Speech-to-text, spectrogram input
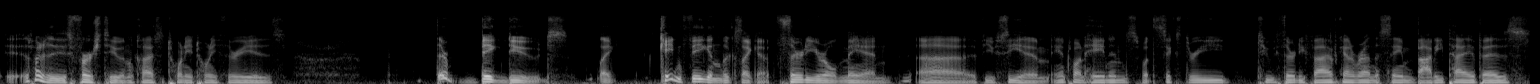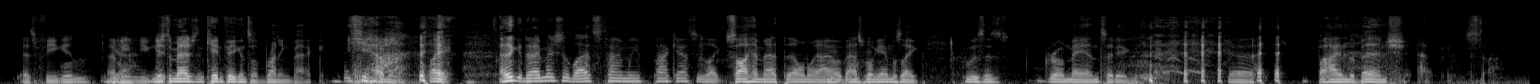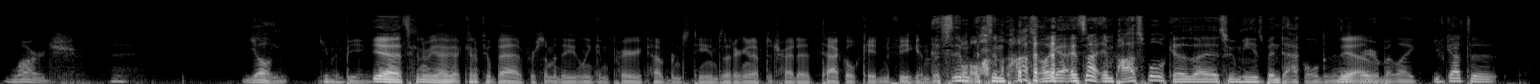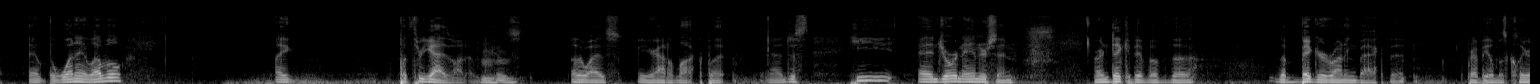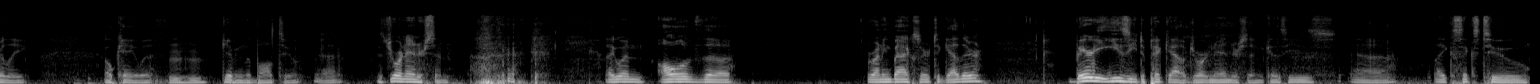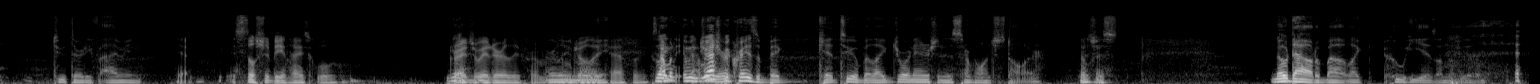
especially these first two in the class of 2023, is they're big dudes. Like Kaden Feagin looks like a 30 year old man. Uh, if you see him, Antoine Hayden's what 6'3", 235, kind of around the same body type as as Feagin. I Yeah. mean, you just get imagine Kid Feagin's a running back. yeah, like I think did I mention the last time we podcasted? Like saw him at the Illinois Iowa Mhm. basketball game. Was like, who is this grown man sitting uh, behind the bench? Just large, young human being. Yeah, it's gonna be. I kind of feel bad for some of the Lincoln Prairie Conference teams that are gonna have to try to tackle Kaden Feagin this It's, im- fall. it's impossible. like, it's not impossible because I assume he's been tackled in his Yeah. career. But like, you've got to at the one A level, like, put three guys on him because otherwise you're out of luck. But uh, just he and Jordan Anderson are indicative of the the bigger running back that Bret Bielema clearly okay with mm-hmm. giving the ball to. Uh, it's Jordan Anderson. like when all of the running backs are together, very easy to pick out Jordan Anderson because he's uh, like 6'2", 235. I mean, yeah, It still should be in high school. yeah, Graduated early from, Early from and Joliet early. Catholic. Like, many- I mean, Josh McCray's a big kid too, but like Jordan Anderson is several inches taller. There's Okay. just no doubt about like who he is on the field.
